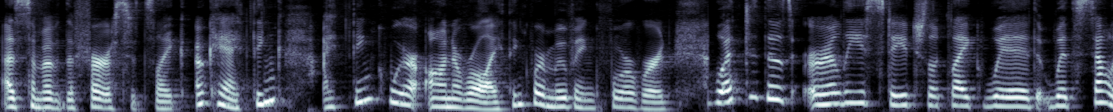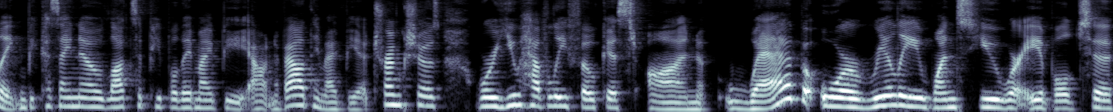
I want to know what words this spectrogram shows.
as some of the first, it's like, okay, I think I think we're on a roll. I think we're moving forward. What did those early stage look like with with selling? Because I know lots of people they might be out and about, they might be at trunk shows. Were you heavily focused on web or really once you were able to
